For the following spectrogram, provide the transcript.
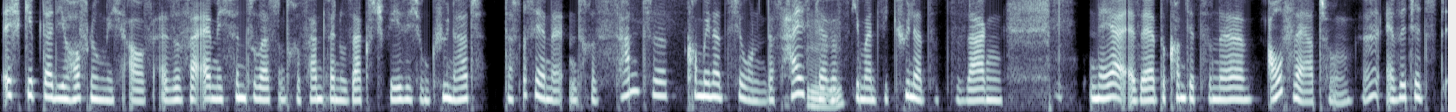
Ich gebe da die Hoffnung nicht auf. Also vor allem, ich finde sowas interessant, wenn du sagst Schwesig und Kühnert. Das ist ja eine interessante Kombination. Das heißt mhm. ja, dass jemand wie Kühnert sozusagen naja, also er bekommt jetzt so eine Aufwertung. Er wird jetzt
